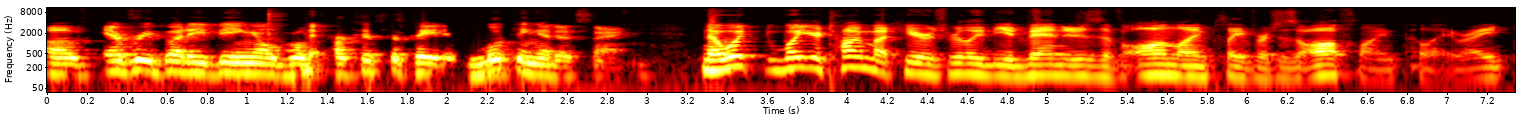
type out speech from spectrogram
of everybody being able to participate in looking at a thing. Now, what what you're talking about here is really the advantages of online play versus offline play, right?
